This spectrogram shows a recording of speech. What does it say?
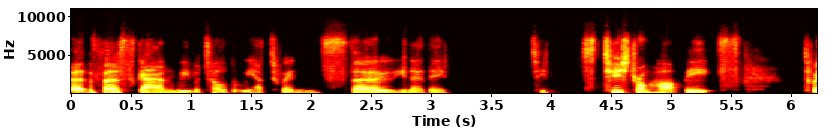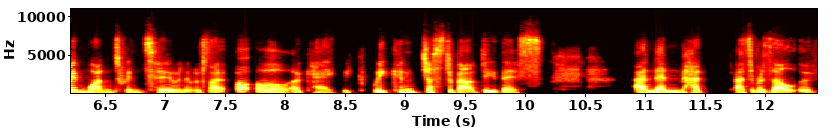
at the first scan, we were told that we had twins. So, you know, they two, two strong heartbeats twin one, twin two, and it was like, oh, okay, we we can just about do this. And then had as a result of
